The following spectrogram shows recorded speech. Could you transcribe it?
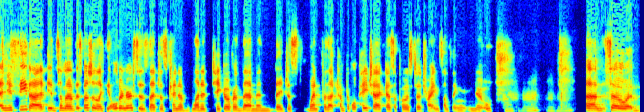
And you see that in some of especially like the older nurses that just kind of let it take over them and they just went for that comfortable paycheck as opposed to trying something new. Mm-hmm, mm-hmm. Um, so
